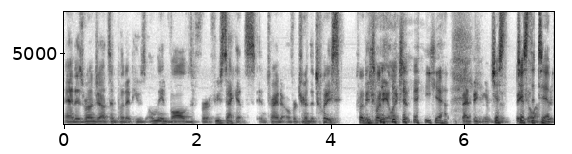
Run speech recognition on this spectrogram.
And as Ron Johnson put it, he was only involved for a few seconds in trying to overturn the 20, 2020 election. yeah. Just, just the tip.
